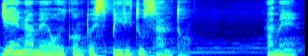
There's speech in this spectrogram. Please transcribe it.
Lléname hoy con tu Espíritu Santo. Amén.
